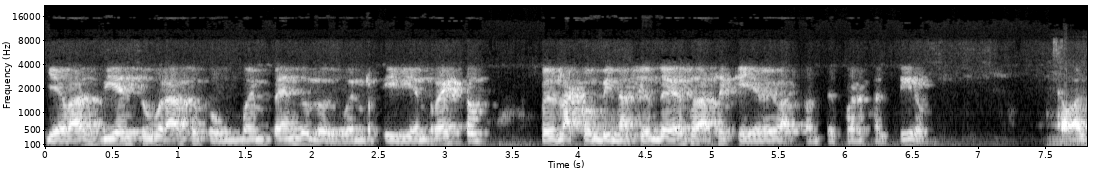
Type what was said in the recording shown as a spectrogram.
llevas bien tu brazo con un buen péndulo y, buen, y bien recto, pues la combinación de eso hace que lleve bastante fuerza al tiro. Cabal.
